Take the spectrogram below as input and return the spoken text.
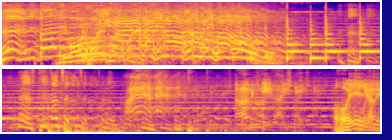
হ্যাঁ হ্যাঁ ঠিক আছে? হয়ে যাবে।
